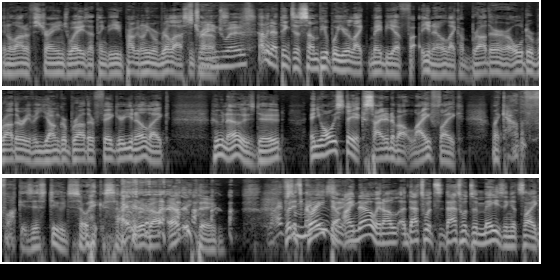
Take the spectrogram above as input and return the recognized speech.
in a lot of strange ways. I think that you probably don't even realize. Strange ways? I mean, I think to some people you're like maybe a you know like a brother, or older brother, even a younger brother figure. You know, like who knows, dude. And you always stay excited about life. Like, I'm like, how the fuck is this dude so excited about everything? Life's but it's great though. I know, and I, that's what's that's what's amazing. It's like,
